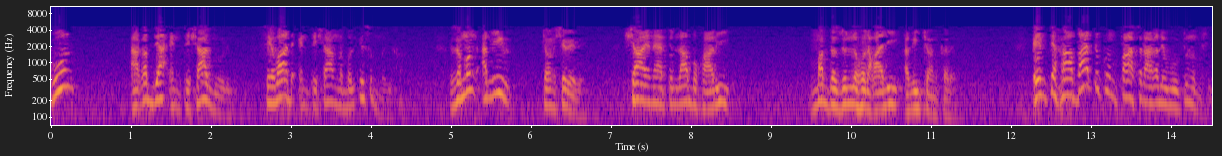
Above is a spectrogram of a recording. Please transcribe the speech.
کول هغه بیا انتشار جوړي سیوا د انتشار نه بل قسم نه ښه زمون امیر چون شوی دی شاه عنایت الله بخاری مد ذله العالی اگی چون کړي انتخابات کوم پاس راغلي ووټونه شي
